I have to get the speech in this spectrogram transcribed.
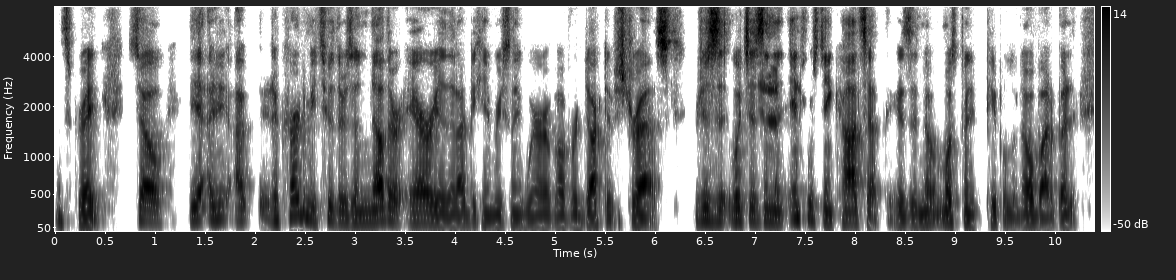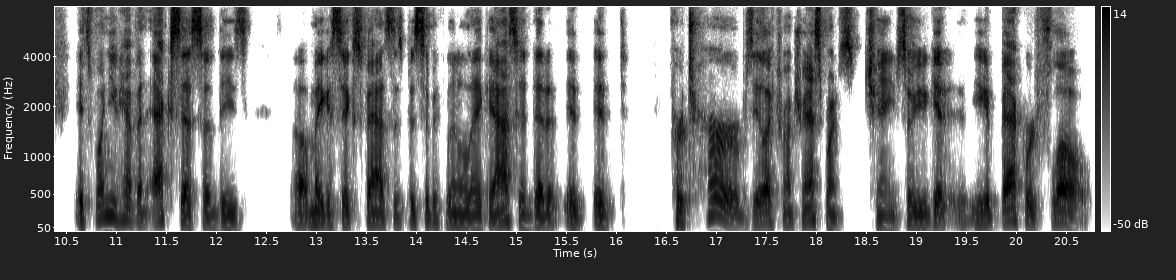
That's great. So yeah, it occurred to me too. There's another area that I became recently aware of of reductive stress, which is which is an interesting concept because no, most people don't know about it. But it's when you have an excess of these uh, omega six fats, specifically linoleic acid, that it, it, it perturbs the electron transport chain. So you get you get backward flow,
